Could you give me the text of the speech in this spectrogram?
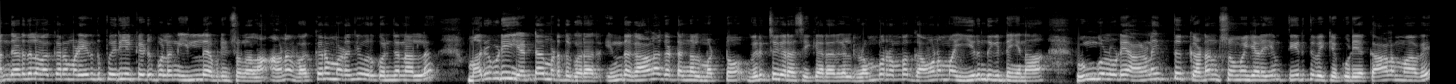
அந்த இடத்துல வக்கரம் அடைகிறது பெரிய கெடுபலன் இல்லை அப்படின்னு சொல்லலாம். ஆனால் வக்கரம் அடைஞ்சு ஒரு கொஞ்ச நாளில் மறுபடியும் எட்டாம் இடத்துக்கு வரார். இந்த காலகட்டங்கள் மட்டும் விருச்சிக ராசிக்காரர்கள் ரொம்ப ரொம்ப கவனமாக இருந்துக்கிட்டீங்கன்னா உங்களுடைய அனைத்து கடன் சுமைகளையும் தீர்த்து வைக்கக்கூடிய காலமாகவே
